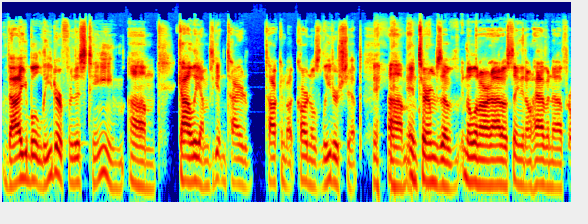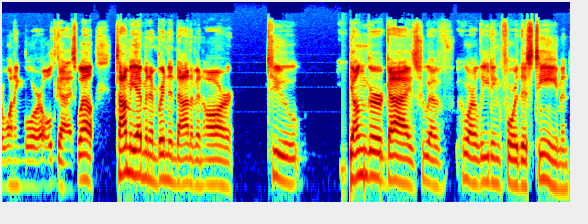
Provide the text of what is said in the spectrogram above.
valuable leader for this team. Um, golly, I'm getting tired of talking about Cardinals leadership um, in terms of Nolan Arenado saying they don't have enough or wanting more old guys. Well, Tommy Edman and Brendan Donovan are two younger guys who have who are leading for this team and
